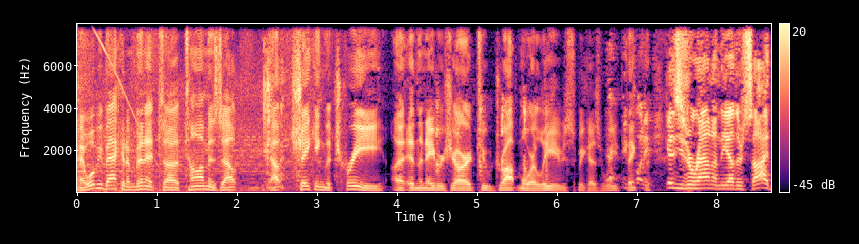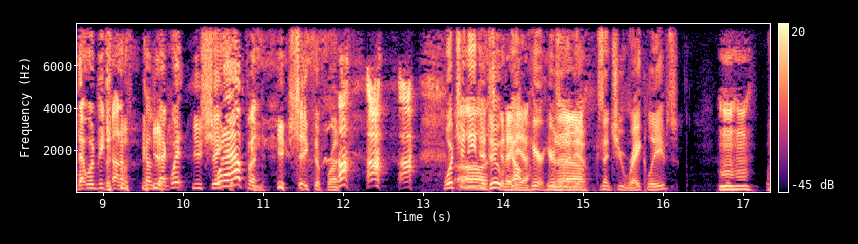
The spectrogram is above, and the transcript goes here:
And we'll be back in a minute. Uh, Tom is out out shaking the tree uh, in the neighbor's yard to drop more leaves because we think because he's around on the other side. That would be kind of comes back. Wait, you shake what the- happened? you shake the front. what you need Oh, to do idea. here here's an idea. Since you rake leaves, mm-hmm.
